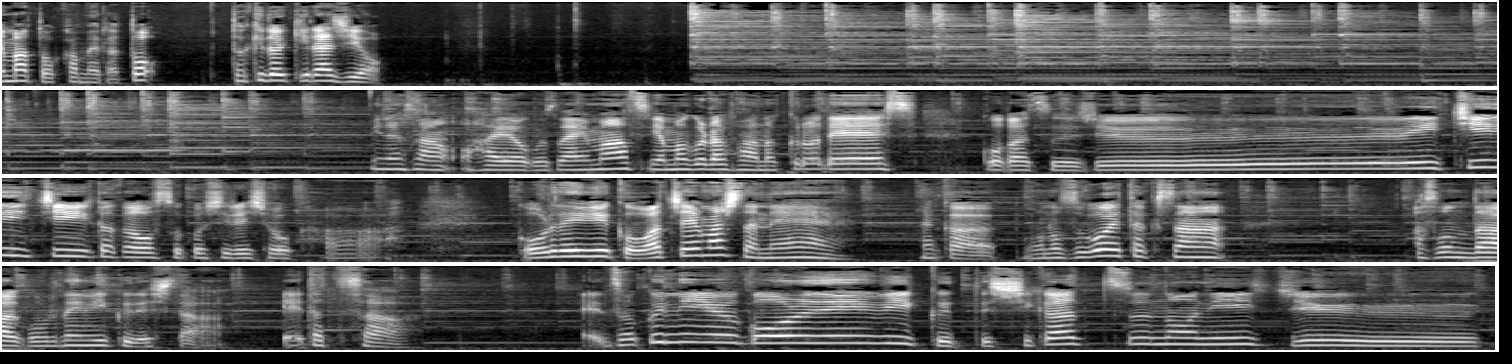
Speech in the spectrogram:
山とカメラと時々ラジオ。皆さんおはようございます。山グラファーの黒です。5月11日いかがお過ごしでしょうか。ゴールデンウィーク終わっちゃいましたね。なんか、ものすごいたくさん遊んだゴールデンウィークでした。え、だってさ、俗に言うゴールデンウィークって4月の 29?35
